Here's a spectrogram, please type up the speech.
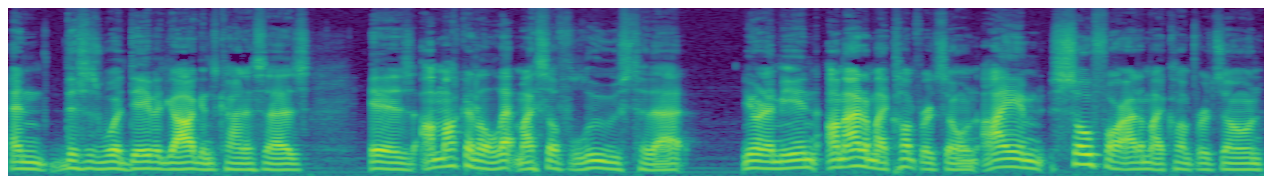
and this is what David Goggins kind of says, is I'm not gonna let myself lose to that. You know what I mean? I'm out of my comfort zone. I am so far out of my comfort zone,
